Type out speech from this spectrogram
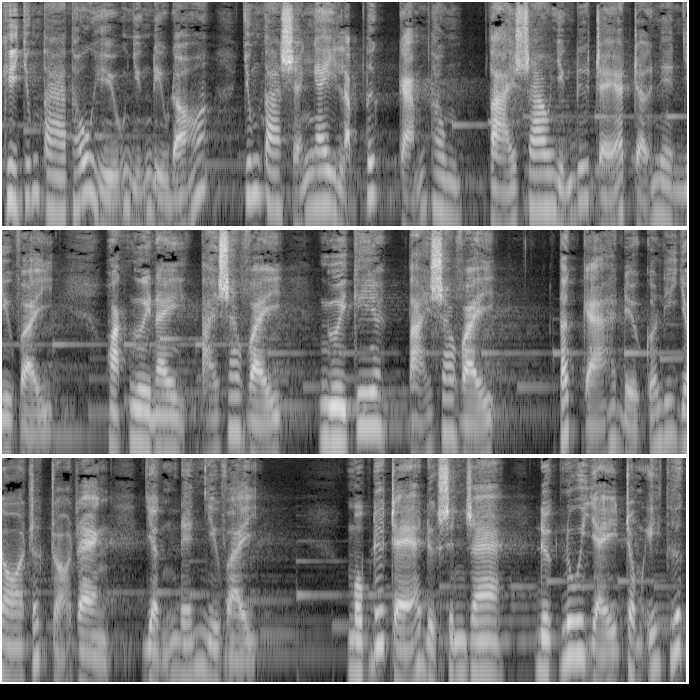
Khi chúng ta thấu hiểu những điều đó, chúng ta sẽ ngay lập tức cảm thông tại sao những đứa trẻ trở nên như vậy, hoặc người này tại sao vậy, người kia tại sao vậy tất cả đều có lý do rất rõ ràng, dẫn đến như vậy. Một đứa trẻ được sinh ra, được nuôi dạy trong ý thức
